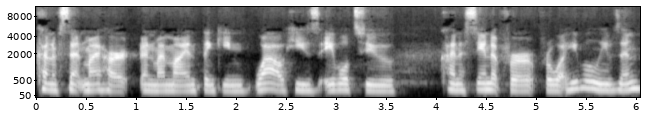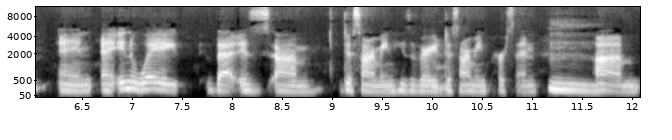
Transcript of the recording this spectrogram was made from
kind of sent my heart and my mind thinking, wow, he's able to kind of stand up for for what he believes in, and, and in a way that is um, disarming. He's a very mm. disarming person, mm. um,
